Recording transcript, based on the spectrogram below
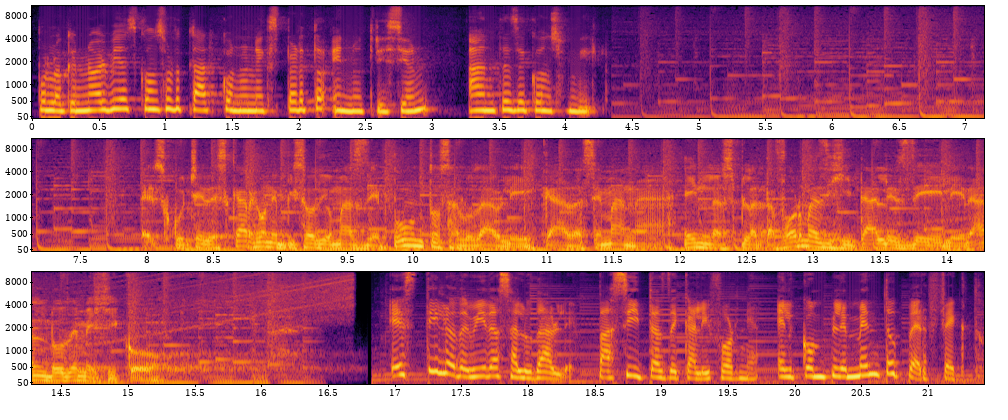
por lo que no olvides consultar con un experto en nutrición antes de consumirlo. Escuche y descarga un episodio más de Punto Saludable cada semana en las plataformas digitales de El Heraldo de México. Estilo de vida saludable, Pasitas de California, el complemento perfecto.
